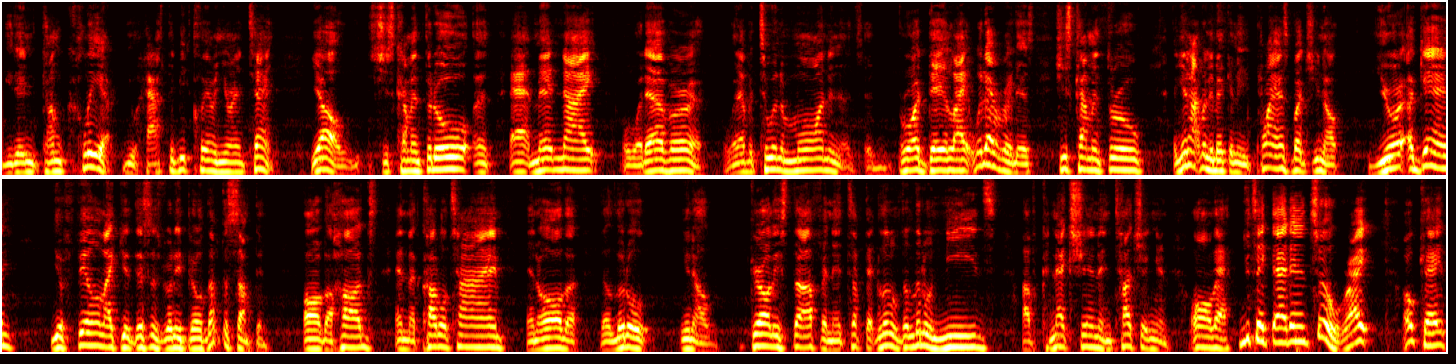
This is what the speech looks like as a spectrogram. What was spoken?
you didn't come clear. You have to be clear in your intent. Yo, she's coming through uh, at midnight or whatever, whatever, two in the morning, it's broad daylight, whatever it is, she's coming through, and you're not really making any plans, but you know, you're again, you're feeling like you this is really building up to something. All the hugs and the cuddle time and all the the little, you know, girly stuff and it's up that little the little needs of connection and touching and all that. You take that in too, right? Okay,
